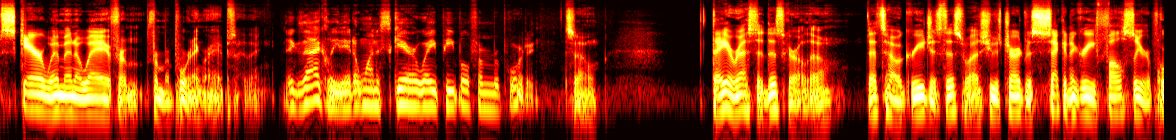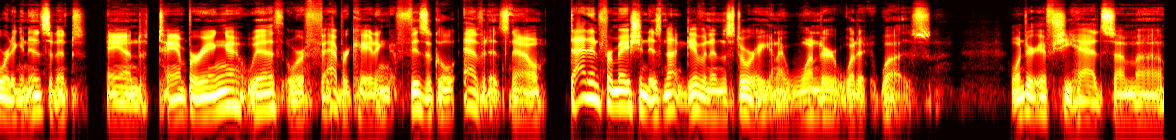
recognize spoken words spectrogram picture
scare women away from, from reporting rapes, I think. Exactly. They don't want to scare away people from reporting. So they arrested this girl, though. That's how egregious this was. She was charged with second degree falsely reporting an incident and tampering with or fabricating physical evidence. Now, that information is not given in the story, and I wonder what it was. I wonder if she had some, uh,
